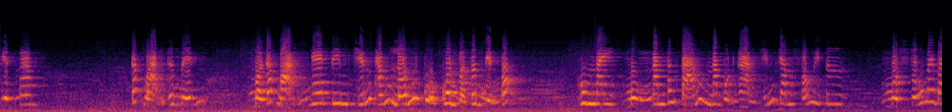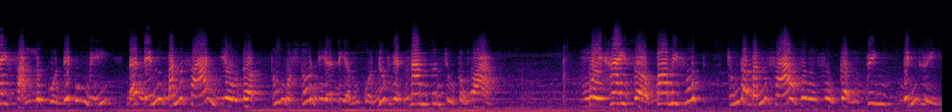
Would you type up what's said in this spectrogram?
Việt Nam các bạn thân mến, mời các bạn nghe tin chiến thắng lớn của quân và dân miền Bắc. Hôm nay, mùng 5 tháng 8 năm 1964, một số máy bay phản lực của đế quốc Mỹ đã đến bắn phá nhiều đợt xuống một số địa điểm của nước Việt Nam Dân Chủ Cộng Hòa. 12 giờ 30 phút, chúng ta bắn phá vùng phụ cận Vinh, Bến Thủy.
